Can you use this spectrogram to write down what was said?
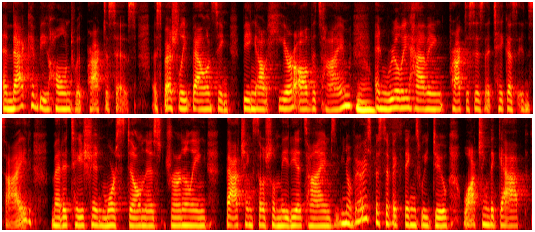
And that can be honed with practices, especially balancing being out here all the time and really having practices that take us inside meditation, more stillness, journaling, batching social media times, you know, very specific things we do, watching the gap,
